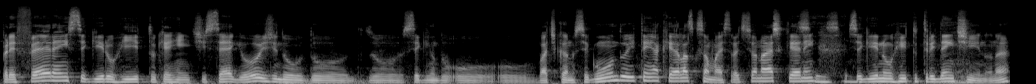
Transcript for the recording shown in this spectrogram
preferem seguir o rito que a gente segue hoje, do, do, do seguindo o, o, Vaticano II, e tem aquelas que são mais tradicionais, que querem sim, sim. seguir no rito tridentino, né?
